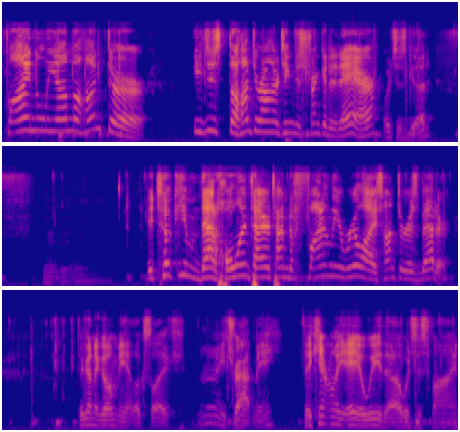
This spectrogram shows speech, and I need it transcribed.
finally on the hunter. He just, the hunter on their team just trinketed air, which is good. It took him that whole entire time to finally realize hunter is better. They're gonna go me, it looks like. Oh, he trapped me. They can't really AoE, though, which is fine.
